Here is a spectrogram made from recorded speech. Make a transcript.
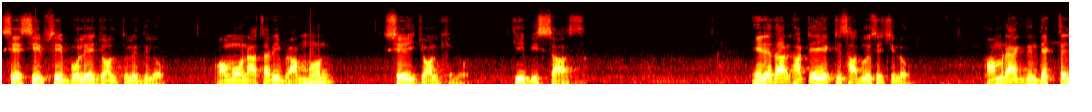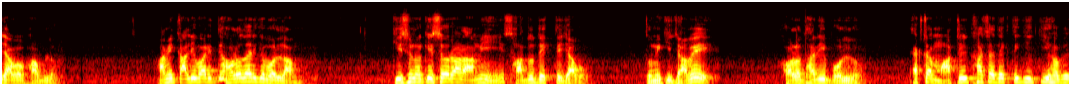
সে শিব শিব বলে জল তুলে দিল। অমন আচারী ব্রাহ্মণ সেই জল খেলো। কি বিশ্বাস? এরেদার ঘাটে একটি সাধু এসেছিল। আমরা একদিন দেখতে যাব ভাবল। আমি কালীবাড়িতে হলদারিকে বললাম, কৃষ্ণ কিশোর আর আমি সাধু দেখতে যাব। তুমি কি যাবে? হলধারী বলল, একটা মাটির খাঁচা দেখতে গিয়ে কী হবে?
